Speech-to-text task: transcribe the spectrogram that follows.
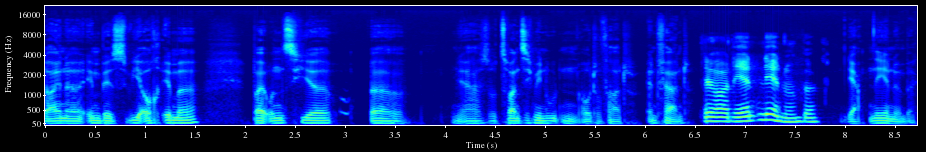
Diner Imbiss, wie auch immer, bei uns hier äh, ja so 20 Minuten Autofahrt entfernt. Ja, nee, nee, Nürnberg. Ja, Nähe Nürnberg.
